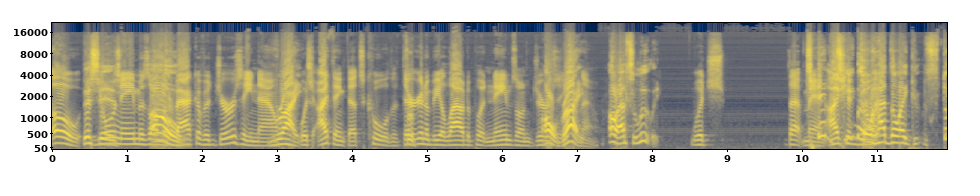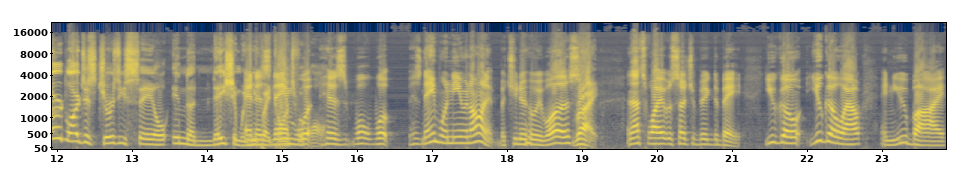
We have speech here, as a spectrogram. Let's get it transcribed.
oh, This your is, name is on oh. the back of a jersey now, Right. Which I think that's cool that they're going to be allowed to put names on jerseys oh, right. now. Oh, absolutely. Which that man, Tim I could Tebow go had the like third largest jersey sale in the nation when and he his played name college football. his well, well, his name wasn't even on it, but you knew who he was, right. and that's why it was such a big debate. You go, you go out and you buy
